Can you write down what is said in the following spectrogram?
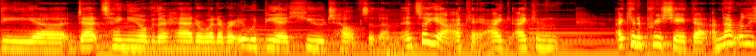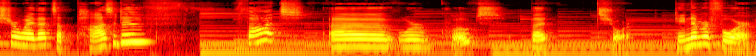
the uh, debts hanging over their head or whatever, it would be a huge help to them. And so, yeah, okay, I, I can I can appreciate that. I'm not really sure why that's a positive thought uh, or quote, but sure. Okay, number four.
